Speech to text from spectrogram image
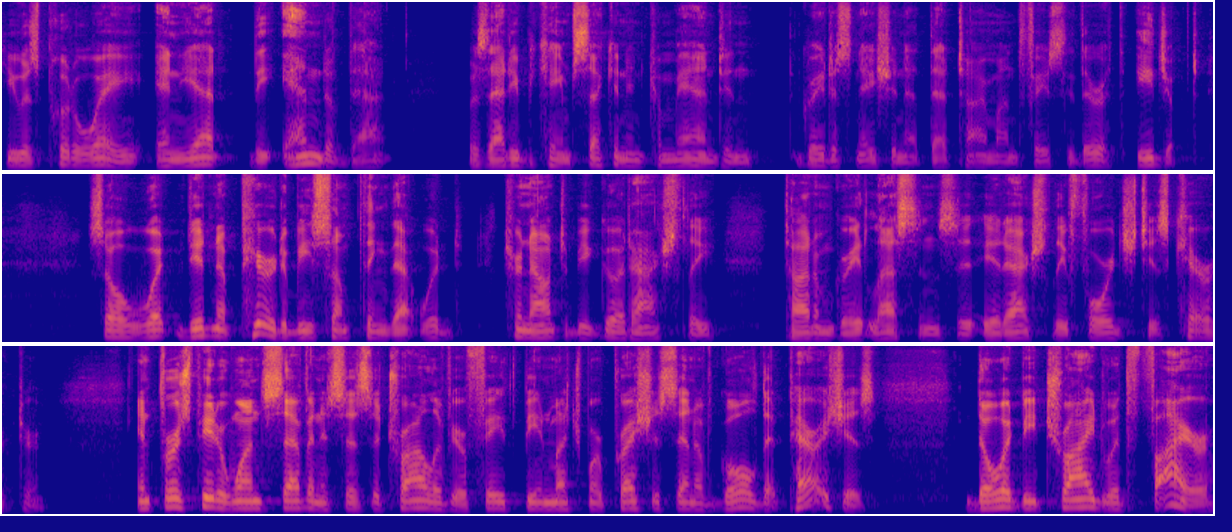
he was put away. And yet, the end of that was that he became second in command in the greatest nation at that time on the face of the earth, Egypt. So, what didn't appear to be something that would turn out to be good actually taught him great lessons. It, it actually forged his character. In 1 Peter 1 7, it says, The trial of your faith being much more precious than of gold that perishes, though it be tried with fire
